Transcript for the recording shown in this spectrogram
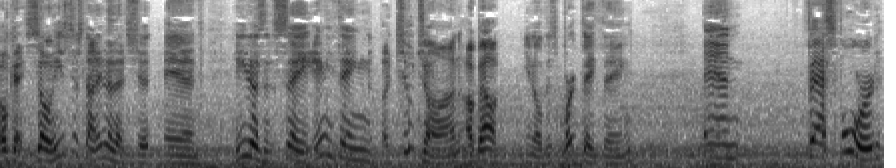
Okay, so he's just not into that shit, and he doesn't say anything uh, to John about, you know, this birthday thing. And fast forward,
